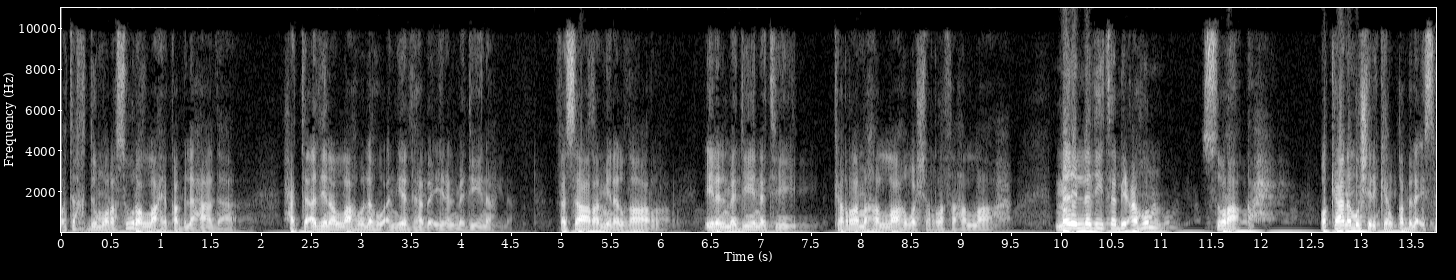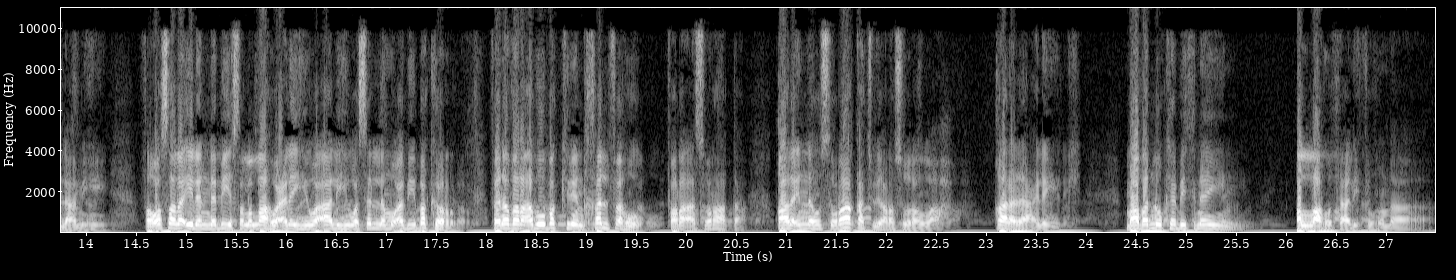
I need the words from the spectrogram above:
وتخدم رسول الله قبل هذا حتى أذن الله له أن يذهب إلى المدينة. فسار من الغار إلى المدينة كرمها الله وشرفها الله. من الذي تبعهم؟ سراقح وكان مشركا قبل إسلامه. فوصل إلى النبي صلى الله عليه وآله وسلم أبي بكر فنظر أبو بكر خلفه فرأى سراقة. قال إنه سراقة يا رسول الله. قال لا عليك. ما ظنك باثنين؟ الله ثالثهما.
